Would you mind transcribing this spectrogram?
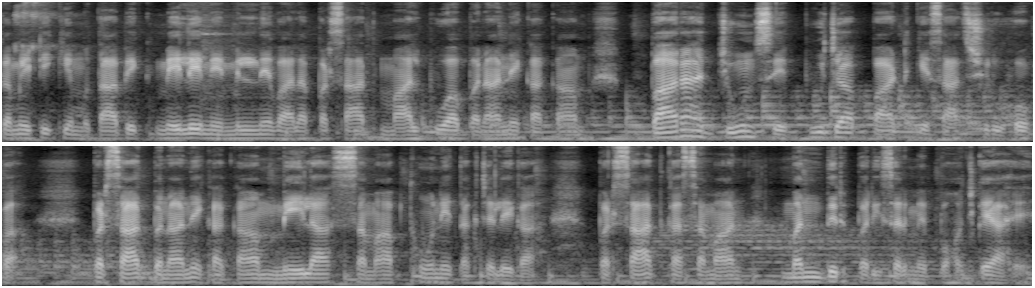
कमेटी के मुताबिक मेले में मिलने वाला प्रसाद मालपुआ बनाने का काम 12 जून से पूजा पाठ के साथ शुरू होगा। प्रसाद बनाने का काम मेला समाप्त होने तक चलेगा। प्रसाद का सामान मंदिर परिसर में पहुँच गया है।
